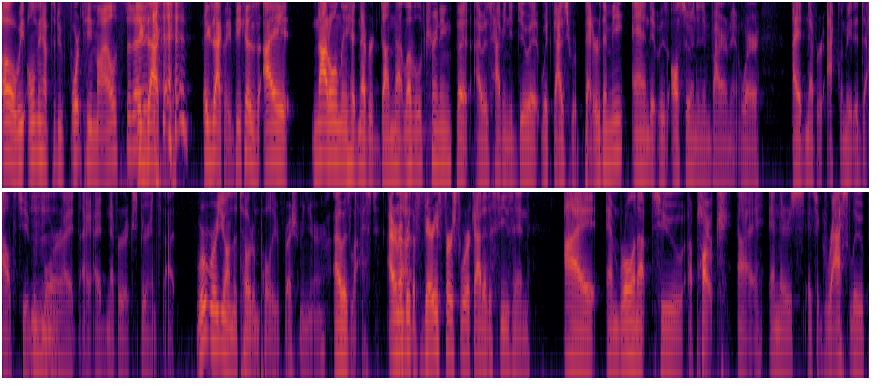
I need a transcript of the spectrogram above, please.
oh, we only have to do 14 miles today. Exactly. Exactly, because I not only had never done that level of training, but I was having to do it with guys who were better than me, and it was also in an environment where I had never acclimated to altitude Mhm. before. I, I I had never experienced that. Where were you on the totem pole your freshman year? I was last. I remember Last. the very first workout of the season. I am rolling up to a park, uh, and there's it's a grass loop,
